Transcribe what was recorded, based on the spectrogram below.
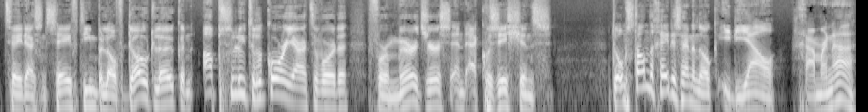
2017 belooft doodleuk een absoluut recordjaar te worden voor mergers en acquisitions. De omstandigheden zijn dan ook ideaal. Ga maar na.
